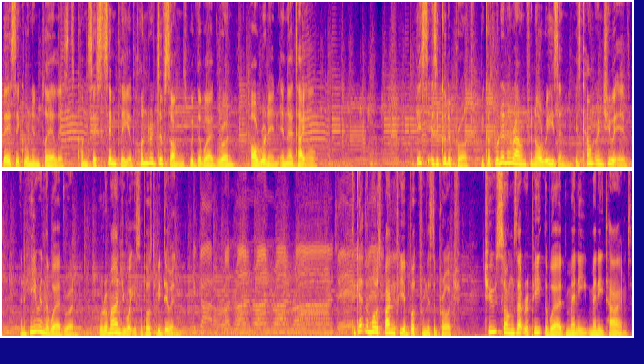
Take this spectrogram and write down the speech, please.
basic running playlists consist simply of hundreds of songs with the word run or running in their title this is a good approach because running around for no reason is counterintuitive, and hearing the word run will remind you what you're supposed to be doing. Run, run, run, to get the most bang for your buck from this approach, choose songs that repeat the word many, many times.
